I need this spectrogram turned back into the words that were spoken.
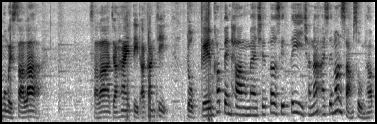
โมเมดซาร่าซาร่าจะให้ติดอาการจิ จบเกมครับเป็นทางแมนเชสเตอร์ซิตี้ชนะอาร์เซนอล3-0 ครับ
